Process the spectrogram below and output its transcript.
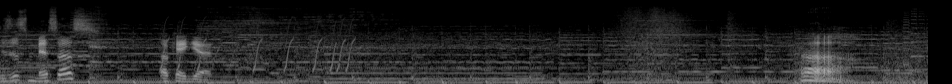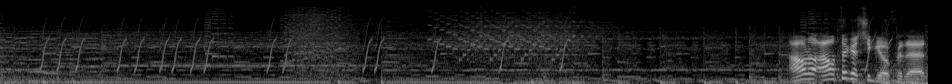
Does this miss us? Okay, good. I don't know. I don't think I should go for that.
